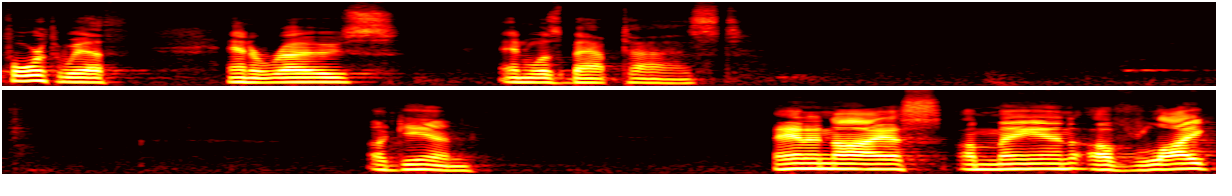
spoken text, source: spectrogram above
forthwith, and arose and was baptized. Again. Ananias, a man of like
